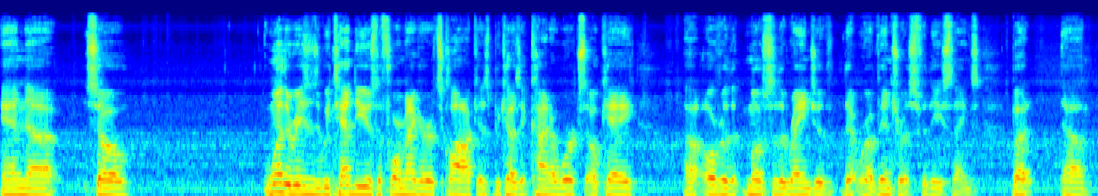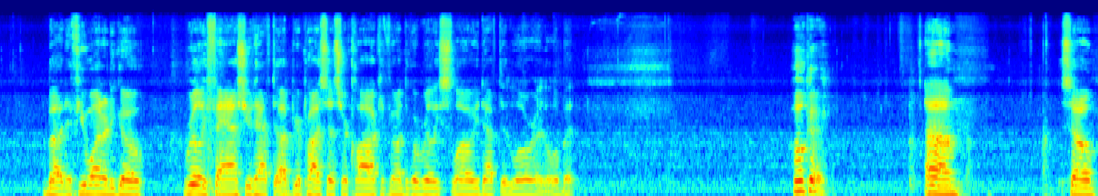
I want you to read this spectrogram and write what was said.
And uh, so one of the reasons we tend to use the 4 megahertz clock is because it kind of works okay uh, over the, most of the range of, that were of interest for these things. But uh, but if you wanted to go really fast, you'd have to up your processor clock. If you wanted to go really slow, you'd have to lower it a little bit. Okay. Um, so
